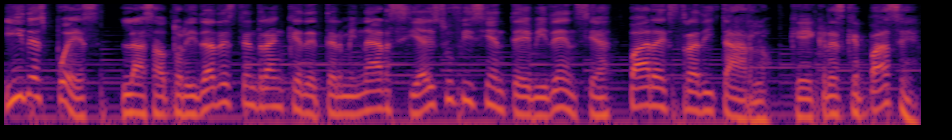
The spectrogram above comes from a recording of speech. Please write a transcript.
y después las autoridades tendrán que determinar si hay suficiente evidencia para extraditarlo. ¿Qué crees que pase?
